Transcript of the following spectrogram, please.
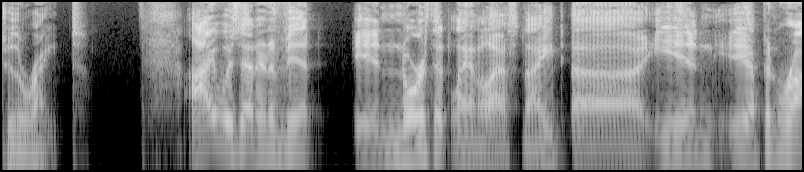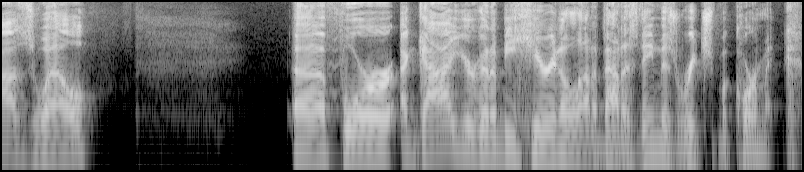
to the right. I was at an event in North Atlanta last night, uh, in up in Roswell, uh, for a guy you're going to be hearing a lot about. His name is Rich McCormick.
